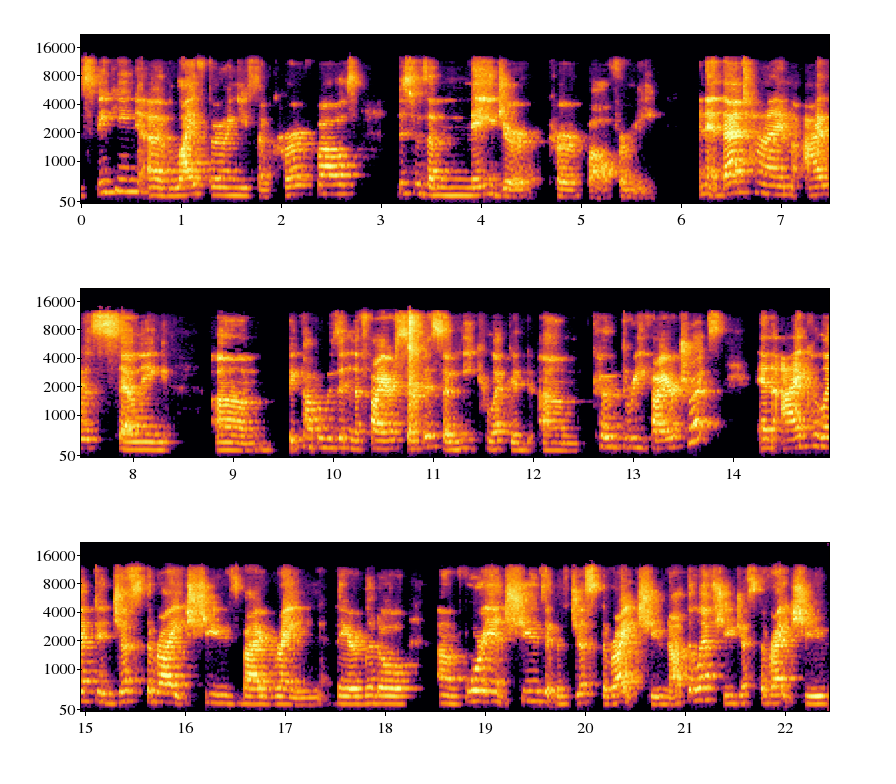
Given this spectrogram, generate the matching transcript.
Speaking of life throwing you some curveballs, this was a major curveball for me. And at that time, I was selling. Um, Big Papa was in the fire service, so he collected um, Code 3 fire trucks. And I collected just the right shoes by Raine. They're little um, four inch shoes. It was just the right shoe, not the left shoe, just the right shoe.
